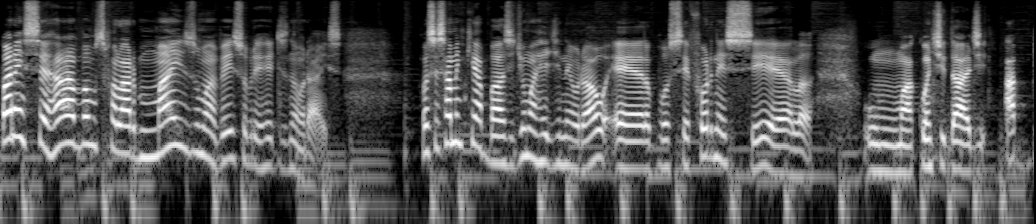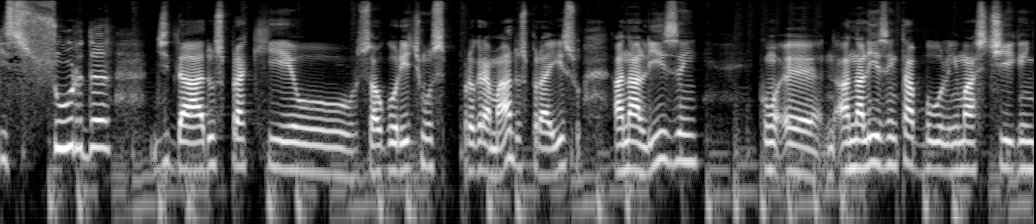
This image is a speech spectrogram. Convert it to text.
Para encerrar, vamos falar mais uma vez sobre redes neurais. Vocês sabem que a base de uma rede neural é você fornecer ela uma quantidade absurda de dados para que os algoritmos programados para isso analisem é, analisem, tabulem, mastiguem,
